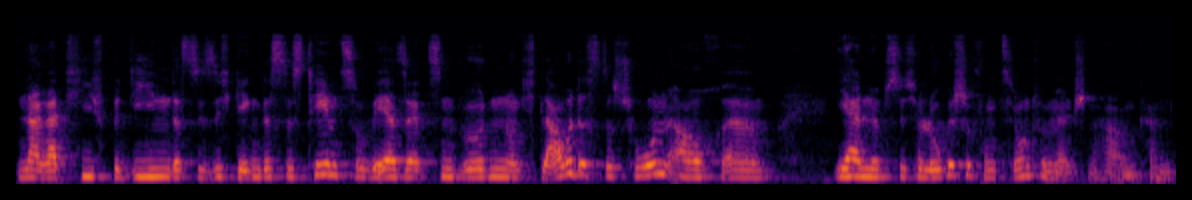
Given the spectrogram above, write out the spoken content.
Widerstandsnarrativ bedienen, dass sie sich gegen das System zur Wehr setzen würden. Und ich glaube, dass das schon auch ähm, ja eine psychologische Funktion für Menschen haben kann.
